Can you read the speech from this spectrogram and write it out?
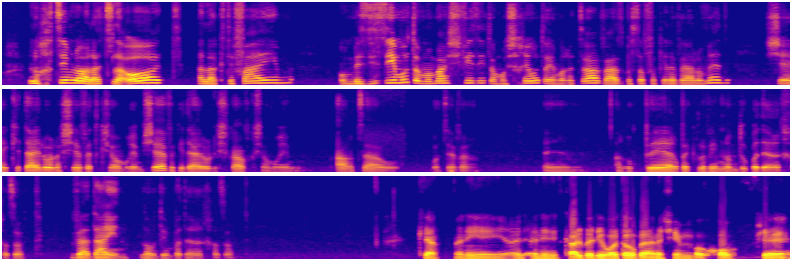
לוחצים לו על הצלעות, על הכתפיים, או מזיזים אותו ממש פיזית, או מושכים אותו עם הרצועה, ואז בסוף הכלב היה לומד שכדאי לו לשבת כשאומרים שב, וכדאי לו לשכב כשאומרים ארצה, או וואטאבר. הרבה הרבה כלבים למדו בדרך הזאת, ועדיין לומדים בדרך הזאת. כן, אני, אני, אני נתקל בלראות הרבה אנשים ברחוב כן,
